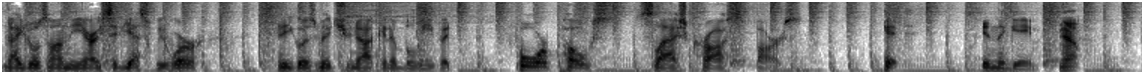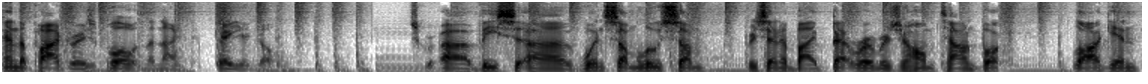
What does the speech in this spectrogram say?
Nigel's on the air?" I said, "Yes, we were." And he goes, "Mitch, you're not going to believe it. Four posts slash crossbars hit in the game." Yep. And the Padres blow it in the ninth. There you go. Uh, Visa, uh, win some, lose some. Presented by Bet Rivers, your hometown book. Log in.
